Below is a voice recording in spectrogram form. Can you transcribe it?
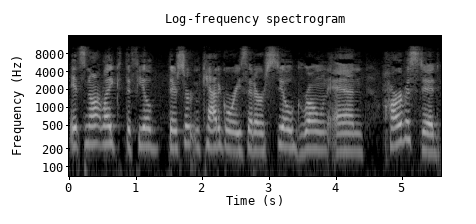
it's not like the field there's certain categories that are still grown and harvested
